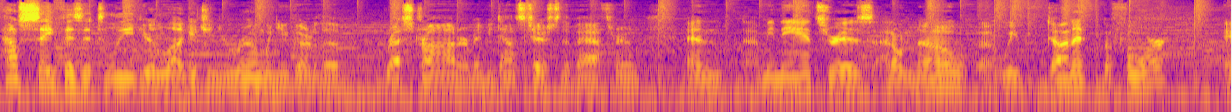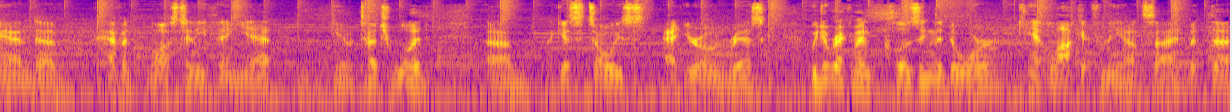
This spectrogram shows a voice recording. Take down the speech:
How safe is it to leave your luggage in your room when you go to the restaurant or maybe downstairs to the bathroom? And I mean, the answer is, I don't know. Uh, we've done it before and haven't lost anything yet. You know, touch wood. Um, I guess it's always at your own risk. We do recommend closing the door. Can't lock it from the outside, but uh,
